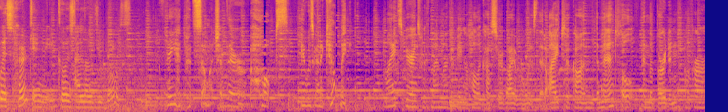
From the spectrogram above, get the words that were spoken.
was hurting me because I loved you both. They had put so much of their hopes it was going to kill me. My experience with my mother being a Holocaust survivor was that I took on the mantle and the burden of her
